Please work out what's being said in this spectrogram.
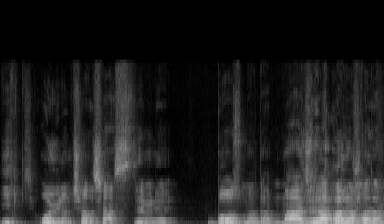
İlk oyunun çalışan sistemini bozmadan, macera aramadan,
